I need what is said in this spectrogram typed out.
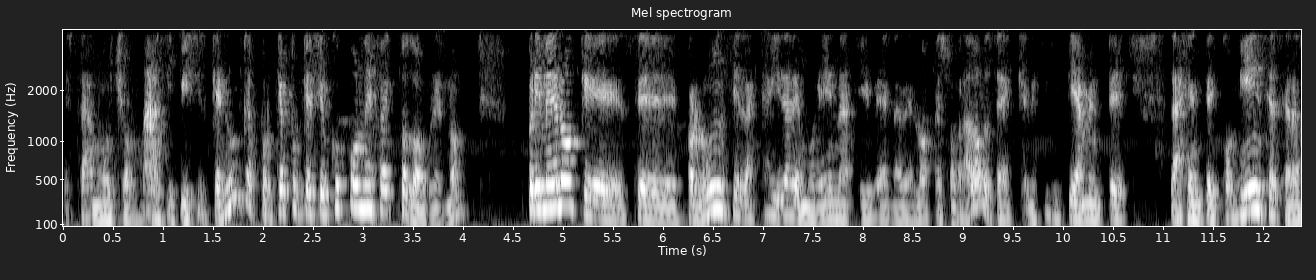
está mucho más difícil que nunca. ¿Por qué? Porque se ocupa un efecto doble, ¿no? Primero que se pronuncie la caída de Morena y de la de López Obrador, o sea, que definitivamente la gente comience a cerrar,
